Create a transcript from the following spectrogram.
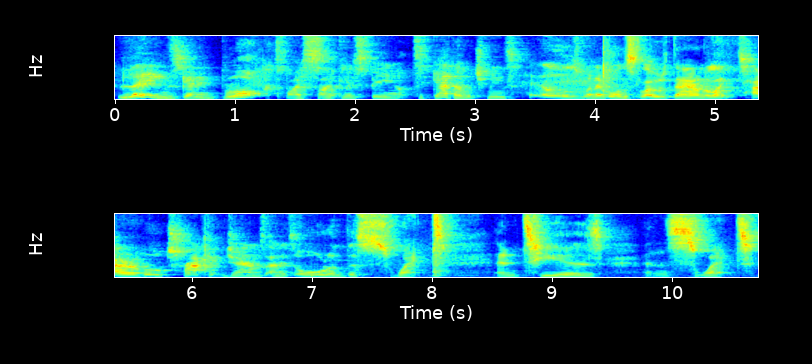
lanes getting blocked by cyclists being up together, which means hills when everyone slows down are like terrible traffic jams, and it's all of the sweat and tears and sweat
